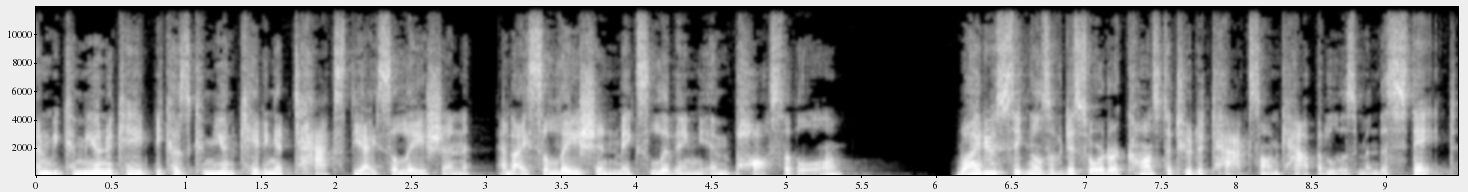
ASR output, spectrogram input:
And we communicate because communicating attacks the isolation, and isolation makes living impossible. Why do signals of disorder constitute attacks on capitalism and the state?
